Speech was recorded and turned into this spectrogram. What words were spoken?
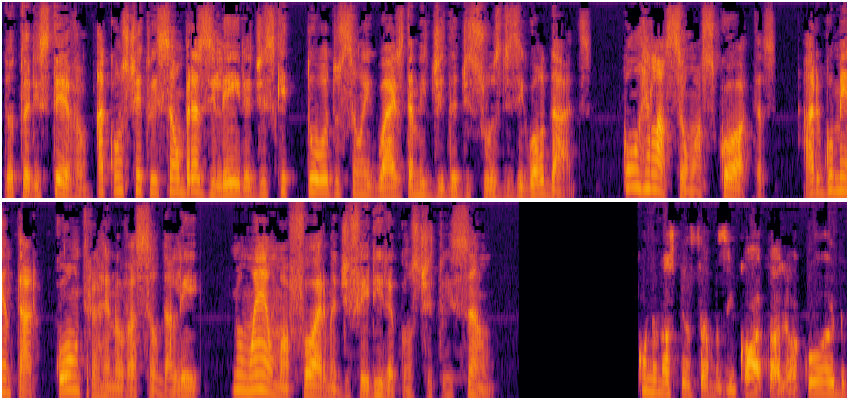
Doutor Estevam, a Constituição brasileira diz que todos são iguais da medida de suas desigualdades. Com relação às cotas, argumentar contra a renovação da lei não é uma forma de ferir a Constituição? Quando nós pensamos em cota, olha, o acordo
